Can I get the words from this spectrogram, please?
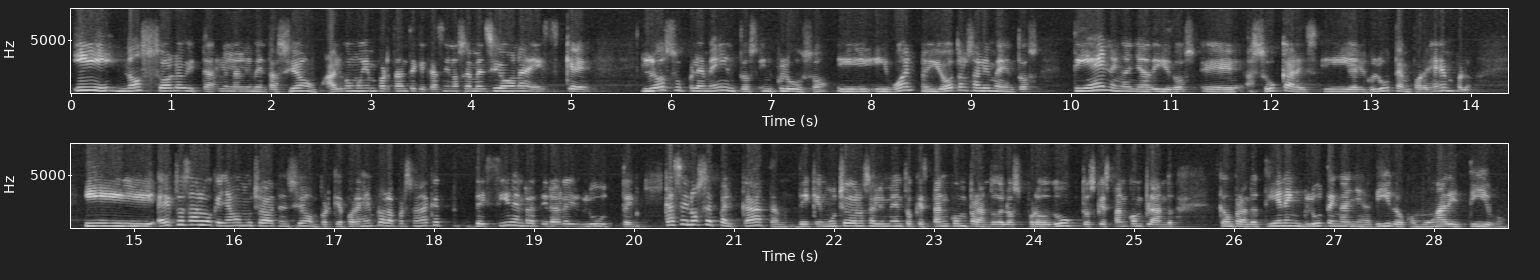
y no solo evitarle la alimentación. Algo muy importante que casi no se menciona es que los suplementos incluso y, bueno, y otros alimentos tienen añadidos eh, azúcares y el gluten, por ejemplo. Y esto es algo que llama mucho la atención, porque por ejemplo las personas que deciden retirar el gluten casi no se percatan de que muchos de los alimentos que están comprando, de los productos que están comprando, comprando tienen gluten añadido como un aditivo.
